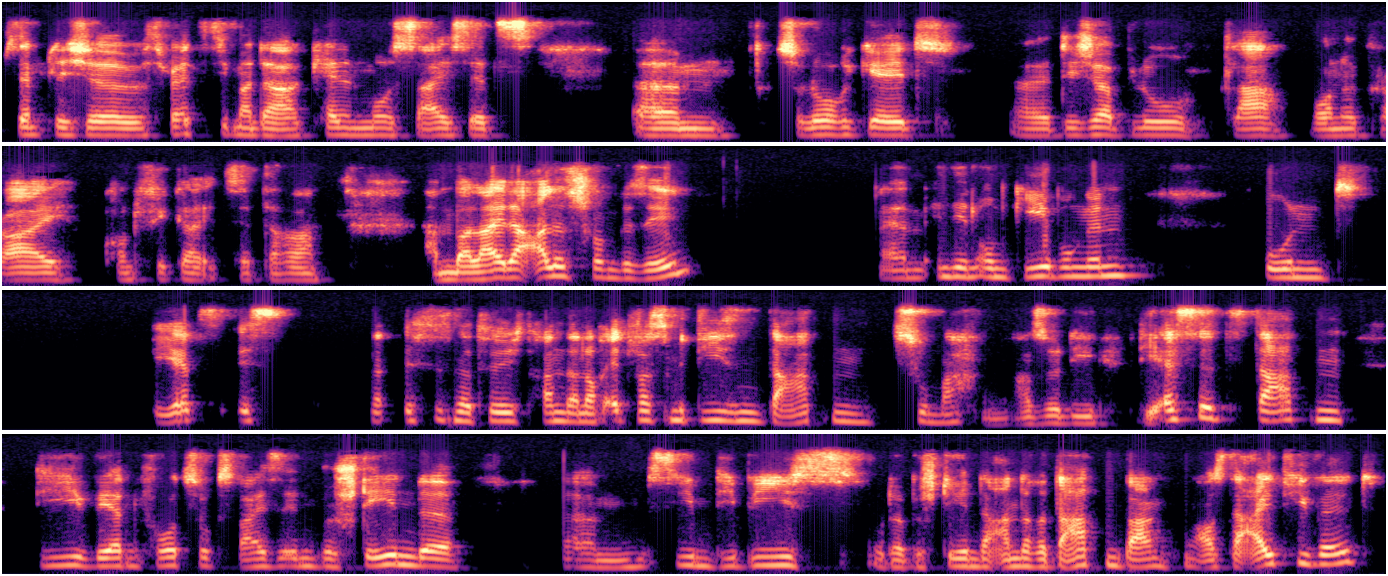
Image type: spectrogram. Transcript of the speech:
sämtliche Threads, die man da kennen muss, sei es jetzt ähm, Solorigate, äh, Deja Blue, klar, WannaCry, Configure etc. Haben wir leider alles schon gesehen ähm, in den Umgebungen. Und jetzt ist, ist es natürlich dran, da noch etwas mit diesen Daten zu machen. Also die, die Assets-Daten, die werden vorzugsweise in bestehende ähm, CMDBs oder bestehende andere Datenbanken aus der IT-Welt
